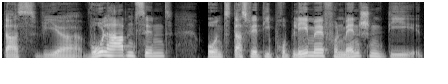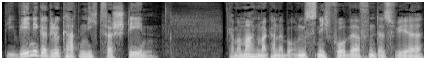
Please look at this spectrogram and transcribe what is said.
dass wir wohlhabend sind und dass wir die Probleme von Menschen, die, die weniger Glück hatten, nicht verstehen. Kann man machen. Man kann aber uns nicht vorwerfen, dass wir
